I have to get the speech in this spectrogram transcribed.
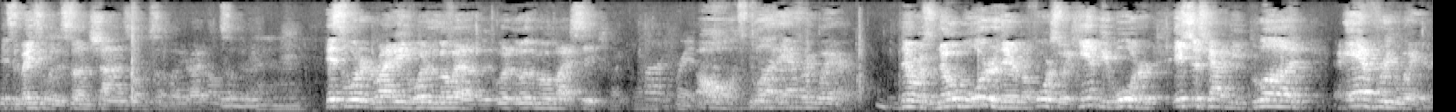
It's amazing when the sun shines on somebody, right? On something. Right? Hits the water at the right angle. What do the Moab, what do the Moabites see? Oh, it's blood everywhere. There was no water there before, so it can't be water. It's just got to be blood everywhere.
